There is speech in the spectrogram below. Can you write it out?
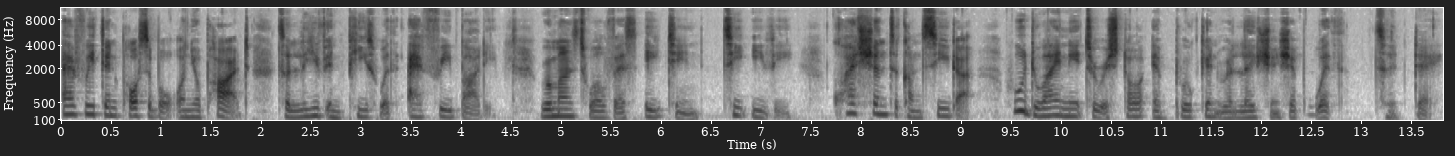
everything possible on your part to live in peace with everybody. Romans 12, verse 18, TEV. Question to consider Who do I need to restore a broken relationship with today?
